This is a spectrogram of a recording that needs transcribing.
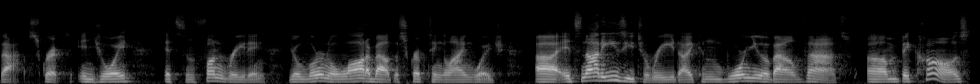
that script. Enjoy. It's some fun reading. You'll learn a lot about the scripting language uh, it's not easy to read, I can warn you about that, um, because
